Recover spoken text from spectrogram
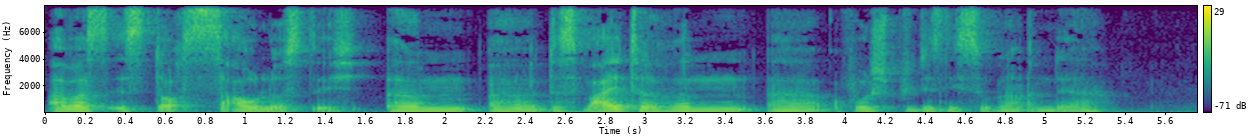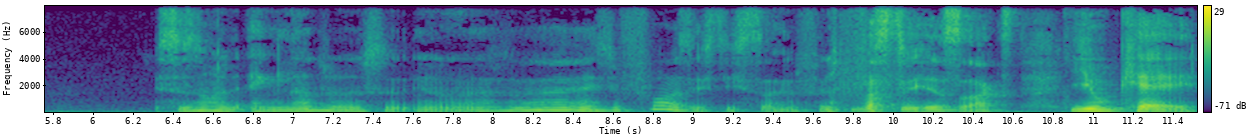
aber es ist doch saulustig. Ähm, äh, des Weiteren, äh, obwohl spielt es nicht sogar an der ist es noch in England? Oder vorsichtig sein, was du hier sagst. UK.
